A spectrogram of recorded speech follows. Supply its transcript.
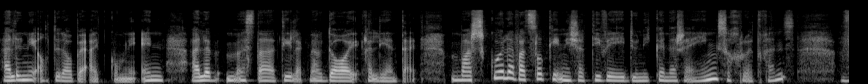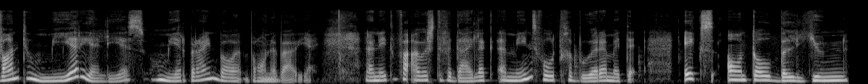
hulle nie altyd daarby uitkom nie en hulle mis natuurlik nou daai geleentheid. Maar skole wat sulke inisiatiewe het, doen die kinders 'n hengse groot guns, want hoe meer jy lees, hoe meer breinbane bou jy. Nou net om vir ouers te verduidelik, 'n mens word gebore met 'n X aantal biljoen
